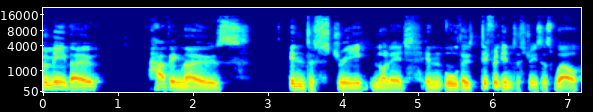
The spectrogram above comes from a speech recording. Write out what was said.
for me though, having those industry knowledge in all those different industries as well,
